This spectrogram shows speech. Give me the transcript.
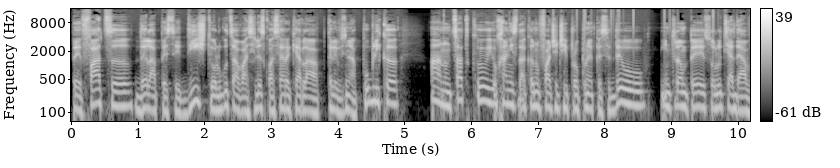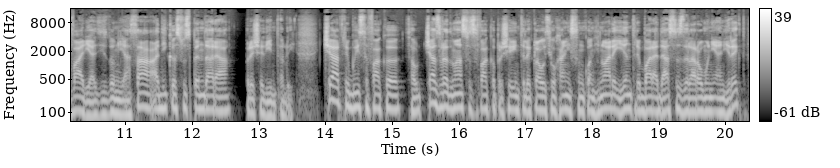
pe față de la PSD-ști. Olguța Vasilescu aseară chiar la televiziunea publică a anunțat că Iohannis, dacă nu face ce îi propune PSD-ul, intrăm pe soluția de avarie, a zis domnia sa, adică suspendarea președintelui. Ce ar trebui să facă, sau ce ați vrea dumneavoastră să facă președintele Claus Iohannis în continuare, e întrebarea de astăzi de la România în direct.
